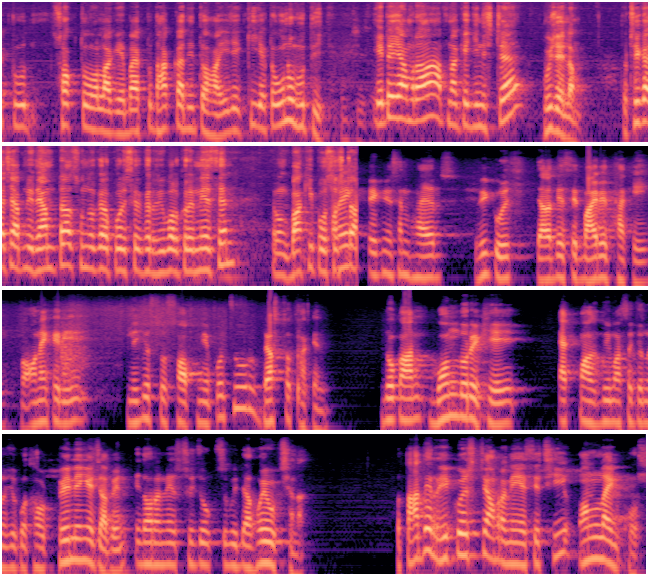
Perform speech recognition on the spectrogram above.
একটু শক্ত লাগে বা একটু ধাক্কা দিতে হয় এই যে কি একটা অনুভূতি এটাই আমরা আপনাকে জিনিসটা বুঝাইলাম। তো ঠিক আছে আপনি র্যামটা সুন্দর করে পরিষ্কার করে রিভলভ করে নিয়েছেন এবং বাকি প্রসেসটা টেকনিশিয়ান ভাইয়ের রিকোয়েস্ট যারা দেশের বাইরে থাকে বা অনেকেরই নিজস্ব শপ নিয়ে প্রচুর ব্যস্ত থাকেন দোকান বন্ধ রেখে এক মাস, দুই মাসের জন্য যে কোথাও ট্রেনিংয়ে যাবেন, এ ধরনের সুযোগ সুবিধা হয়ে উঠছে না। তো তাদের রিকোয়েস্টে আমরা নিয়ে এসেছি অনলাইন কোর্স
